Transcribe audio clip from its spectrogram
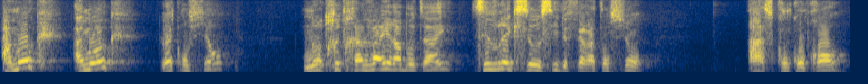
Amok, Amok, l'inconscient, notre travail, Rabotaille, c'est vrai que c'est aussi de faire attention à ce qu'on comprend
